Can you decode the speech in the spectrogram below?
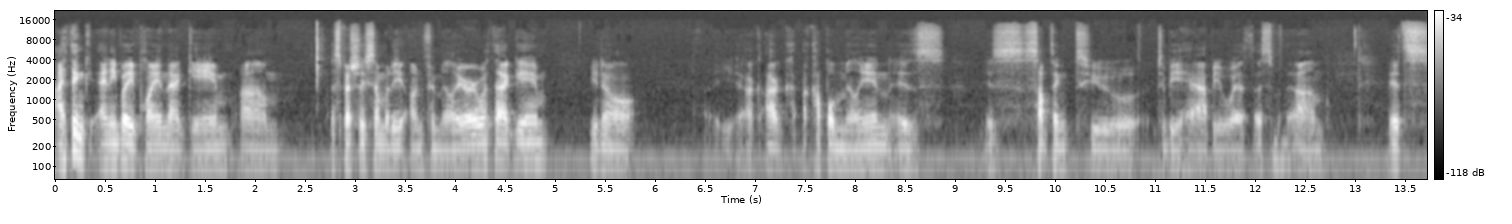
I think anybody playing that game, um, especially somebody unfamiliar with that game, you know, a, a, a couple million is is something to to be happy with. Es- Mm-hmm. Um, it's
